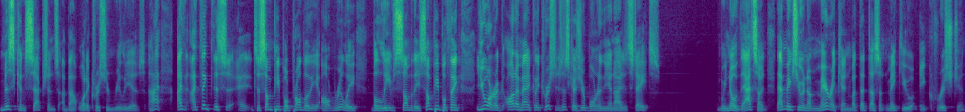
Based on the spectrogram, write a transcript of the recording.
misconceptions about what a Christian really is. I, I, I think this, uh, to some people, probably really believe some of these. Some people think you are automatically Christian just because you're born in the United States. We know that's a, that makes you an American, but that doesn't make you a Christian.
